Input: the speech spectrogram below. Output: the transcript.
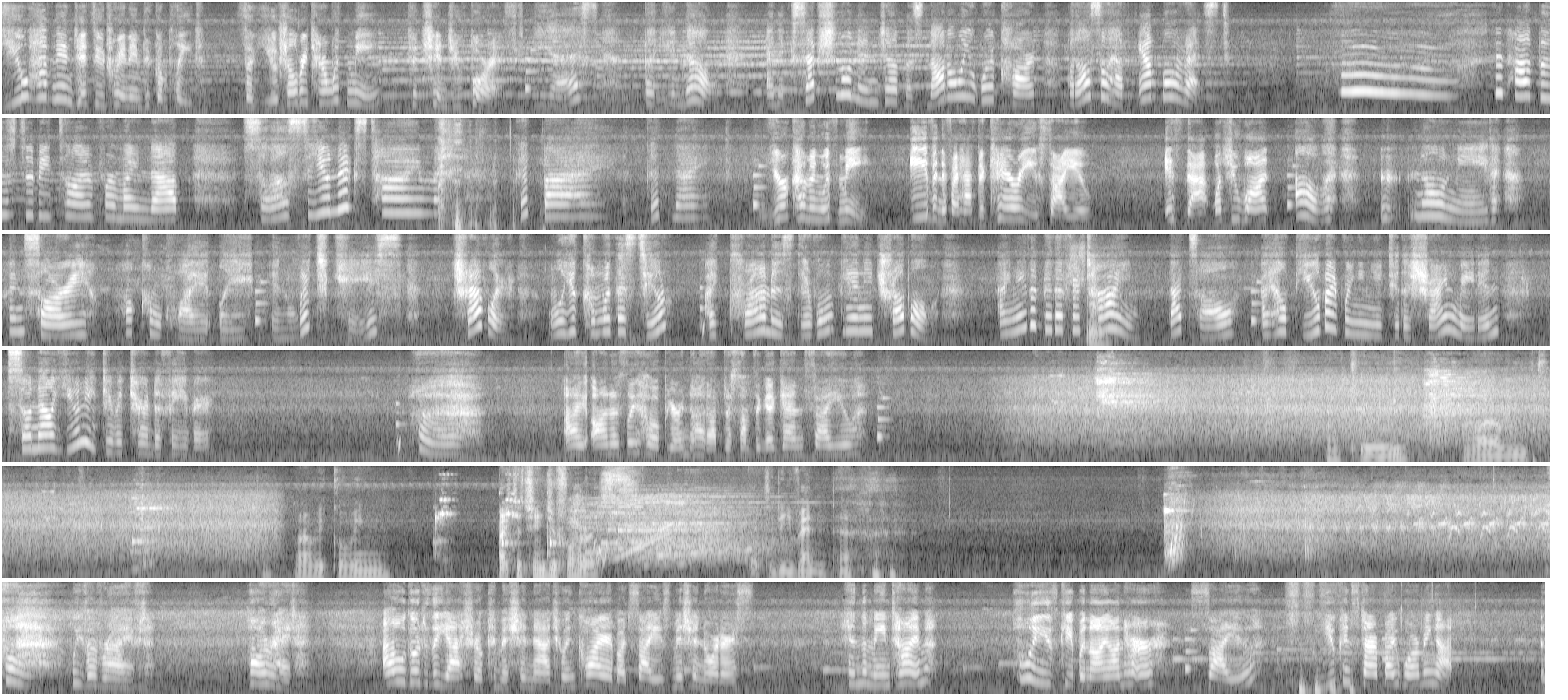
You have ninjutsu training to complete, so you shall return with me to Chinju Forest. Yes, but you know, an exceptional ninja must not only work hard, but also have ample rest. it happens to be time for my nap. So I'll see you next time. Goodbye. Good night. You're coming with me, even if I have to carry you, Sayu. Is that what you want? Oh, no need. I'm sorry. I'll come quietly. In which case, Traveler, will you come with us too? I promise there won't be any trouble. I need a bit of your Sure. time. That's all. I helped you by bringing you to the Shrine Maiden. So now you need to return the favor. I honestly hope you're not up to something again, Sayu. Okay. What are we? What are we going? Back to Chinju Forest. Back to the event. We've arrived. All right. I will go to the Yashiro Commission now to inquire about Sayu's mission orders. In the meantime, please keep an eye on her. Sayu, you can start by warming up.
